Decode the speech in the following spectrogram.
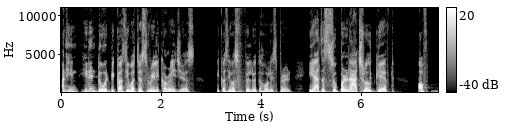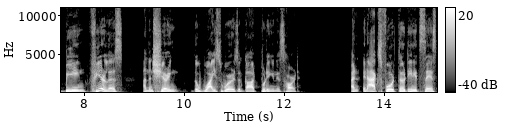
and he, he didn't do it because he was just really courageous, because he was filled with the Holy Spirit. He has a supernatural gift of being fearless and then sharing the wise words that God putting in his heart. And in Acts 4:13 it says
